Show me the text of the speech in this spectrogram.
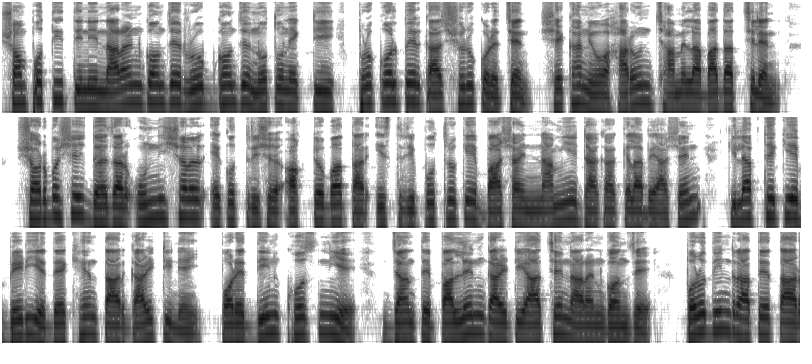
সম্প্রতি তিনি নারায়ণগঞ্জের রূপগঞ্জে নতুন একটি প্রকল্পের কাজ শুরু করেছেন। সেখানেও হারুন ঝামেলা বাঁধাচ্ছিলেন। সর্বশেষ দু হাজার উনিশ সালের একত্রিশে অক্টোবর তার স্ত্রী পুত্রকে বাসায় নামিয়ে ঢাকা ক্লাবে আসেন। ক্লাব থেকে বেরিয়ে দেখেন তার গাড়িটি নেই। পরের দিন খোঁজ নিয়ে জানতে পারলেন গাড়িটি আছে নারায়ণগঞ্জে। পরদিন রাতে তার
